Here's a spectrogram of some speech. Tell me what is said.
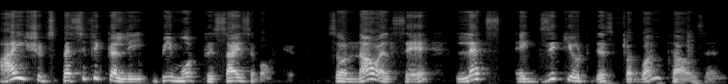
I should specifically be more precise about so now I'll say, let's execute this for 1000,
